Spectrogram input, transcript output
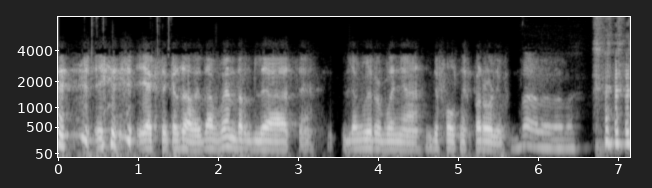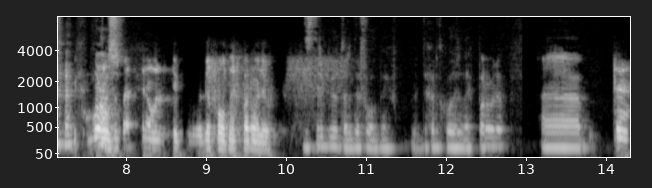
Як це казали, да, вендор для, це, для вироблення дефолтних паролів. Да, да, да, да. World bestseller, типу, дефолтних паролів. Дистриб'ютор дефолтних хардкодених паролів. Е, Так.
